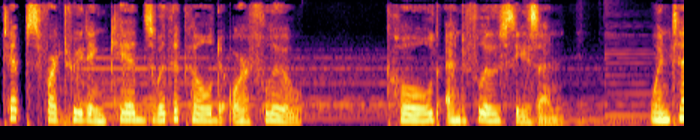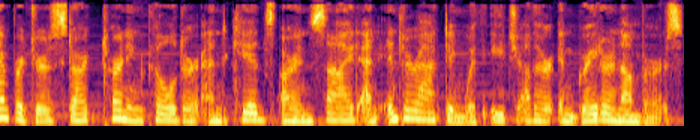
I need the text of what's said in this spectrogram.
tips for treating kids with a cold or flu. Cold and flu season. When temperatures start turning colder and kids are inside and interacting with each other in greater numbers,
